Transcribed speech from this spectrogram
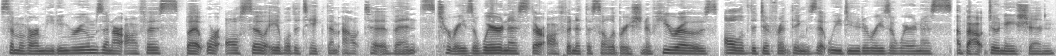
some of our meeting rooms in our office but we're also able to take them out to events to raise awareness. They're often at the celebration of heroes all of the different things that we do to raise awareness about donation.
